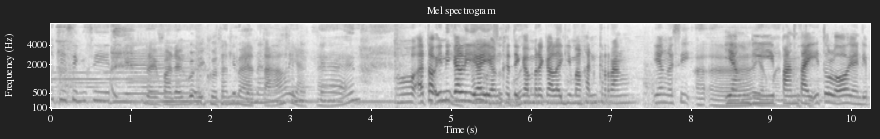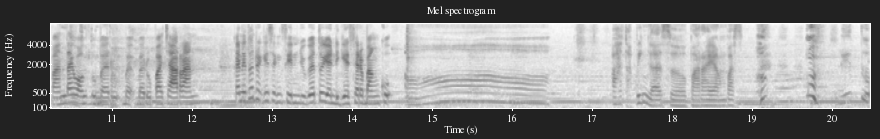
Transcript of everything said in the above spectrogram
oh kissing scene-nya. Daripada gue ikutan Pikir batal, ya nih, kan? Oh, atau ini kali ya Iya, yang ketika gue. mereka lagi makan kerang, ya nggak sih? Eh, eh, yang di yang pantai tuh? itu loh, yang di pantai waktu lupa. baru ba- baru pacaran. Kan itu ada kissing scene juga tuh yang digeser bangku. Oh. Tapi nggak separah yang pas "Hah? Uh, gitu.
